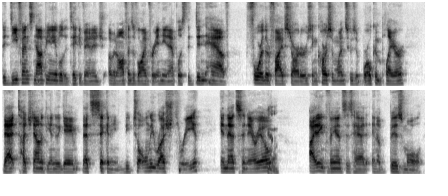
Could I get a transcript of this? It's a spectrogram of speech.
the defense not being able to take advantage of an offensive line for Indianapolis that didn't have four of their five starters and Carson Wentz, who's a broken player that touchdown at the end of the game, that's sickening. To only rush three in that scenario, yeah. I think Vance has had an abysmal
